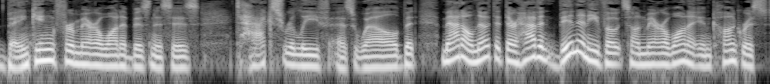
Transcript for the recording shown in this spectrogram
banking for marijuana businesses, tax relief as well. But Matt, I'll note that there haven't been any votes on marijuana in Congress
